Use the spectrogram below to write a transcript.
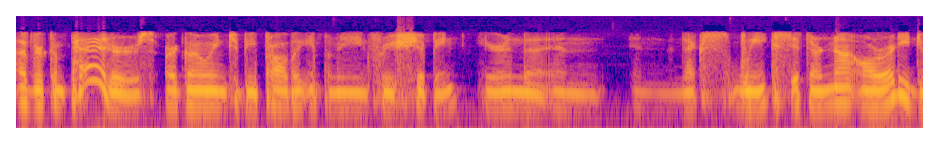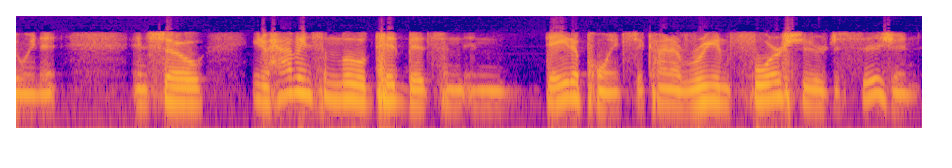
of your competitors are going to be probably implementing free shipping here in the in in the next weeks if they're not already doing it. And so, you know, having some little tidbits and, and data points to kind of reinforce your decision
